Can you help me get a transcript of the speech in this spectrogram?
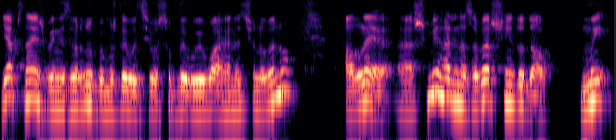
Я б знаєш би не звернув би можливо ці особливої уваги на цю новину, але е, Шмигаль на завершенні додав: ми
